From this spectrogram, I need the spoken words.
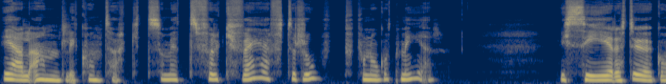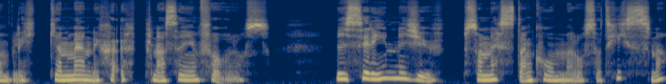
i all andlig kontakt, som ett förkvävt rop på något mer. Vi ser ett ögonblick en människa öppna sig inför oss. Vi ser in i djup som nästan kommer oss att hissna.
